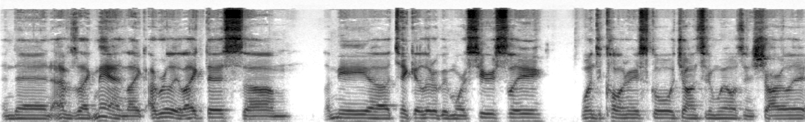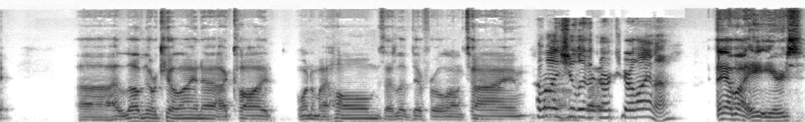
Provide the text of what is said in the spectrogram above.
and then I was like, man, like I really like this. Um, let me uh, take it a little bit more seriously. Went to culinary school, Johnson and Wales in Charlotte. Uh, I love North Carolina. I call it one of my homes. I lived there for a long time. How long did you live in North Carolina? Yeah, about eight years.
